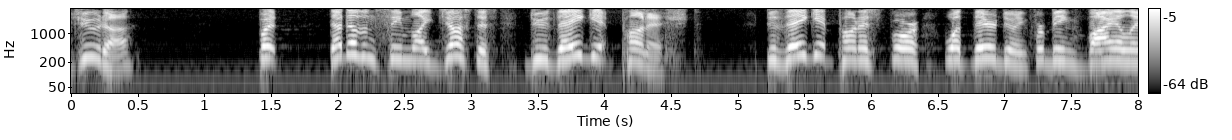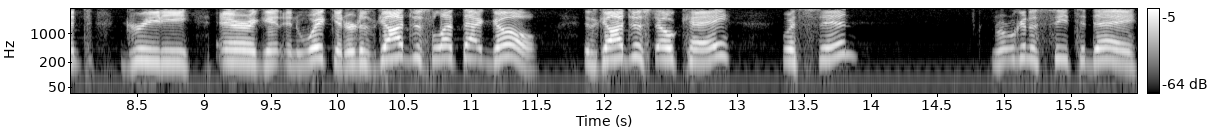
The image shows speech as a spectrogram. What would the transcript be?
Judah, but that doesn't seem like justice. Do they get punished? Do they get punished for what they're doing, for being violent, greedy, arrogant, and wicked? Or does God just let that go? Is God just okay with sin? What we're going to see today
